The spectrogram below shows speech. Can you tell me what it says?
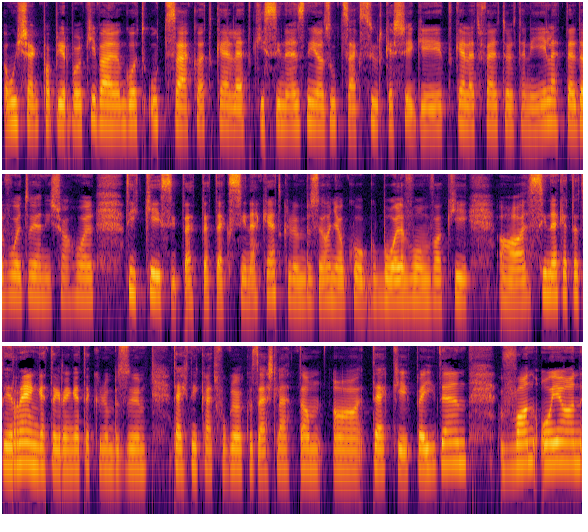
a újságpapírból kivágott utcákat kellett kiszínezni, az utcák szürkeségét kellett feltölteni élettel, de volt olyan is, ahol ti készítettetek színeket, különböző anyagokból vonva ki a színeket, tehát rengeteg-rengeteg különböző technikát foglalkozott változást láttam a te képeiden. Van olyan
